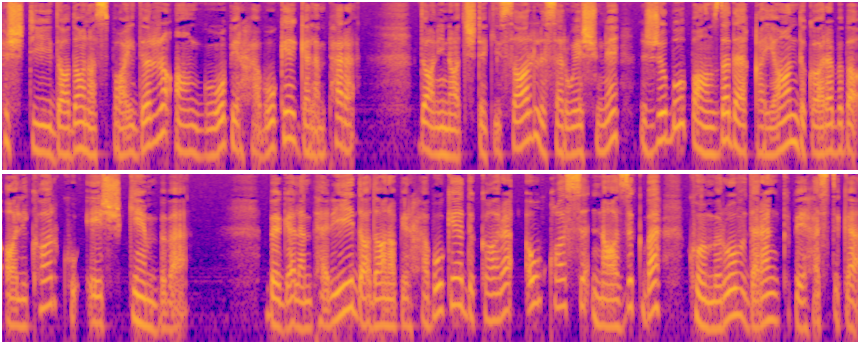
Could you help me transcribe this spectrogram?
پشتی دادان سپایدر آنگو پیر حبوک گلمپره. دانینا تشتکی سار لسروه شونه جبو پانزده دقیقیان دکاره ببه آلیکار کو ایش گیم ببه. به گلمپری دادانا پیر حبوک دکاره اوقاس نازک به کمروف درنگ به هستکه.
